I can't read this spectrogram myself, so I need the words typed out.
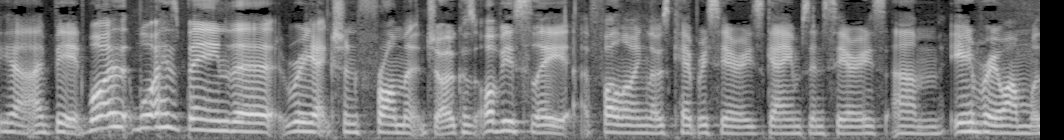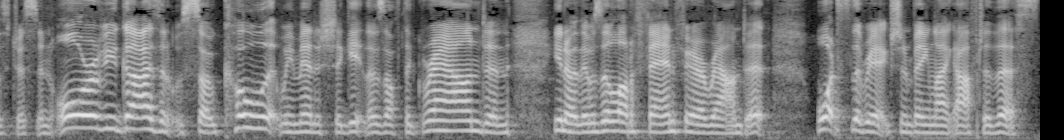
Yeah, I bet. What what has been the reaction from it, Joe? Because obviously, following those Cadbury Series games and series, um, everyone was just in awe of you guys, and it was so cool that we managed to get those off the ground, and you know there was a lot of fanfare around it. What's the reaction being like after this?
